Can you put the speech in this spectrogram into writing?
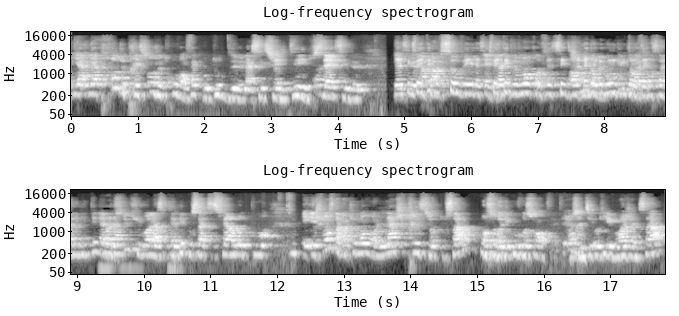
il y, a, y a trop de pression, je trouve, en fait, autour de la sexualité, du sexe et de. Il y a la sexualité part- pour sauver, la sexualité Exactement. pour. C'est jamais dans le bon but, en la fait. responsabilité là-dessus, tu vois, la sexualité pour satisfaire l'autre. Pour... Et, et je pense qu'à partir du moment où on lâche prise sur tout ça, on se redécouvre soi en fait. Et on se dit, ok, moi j'aime ça,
